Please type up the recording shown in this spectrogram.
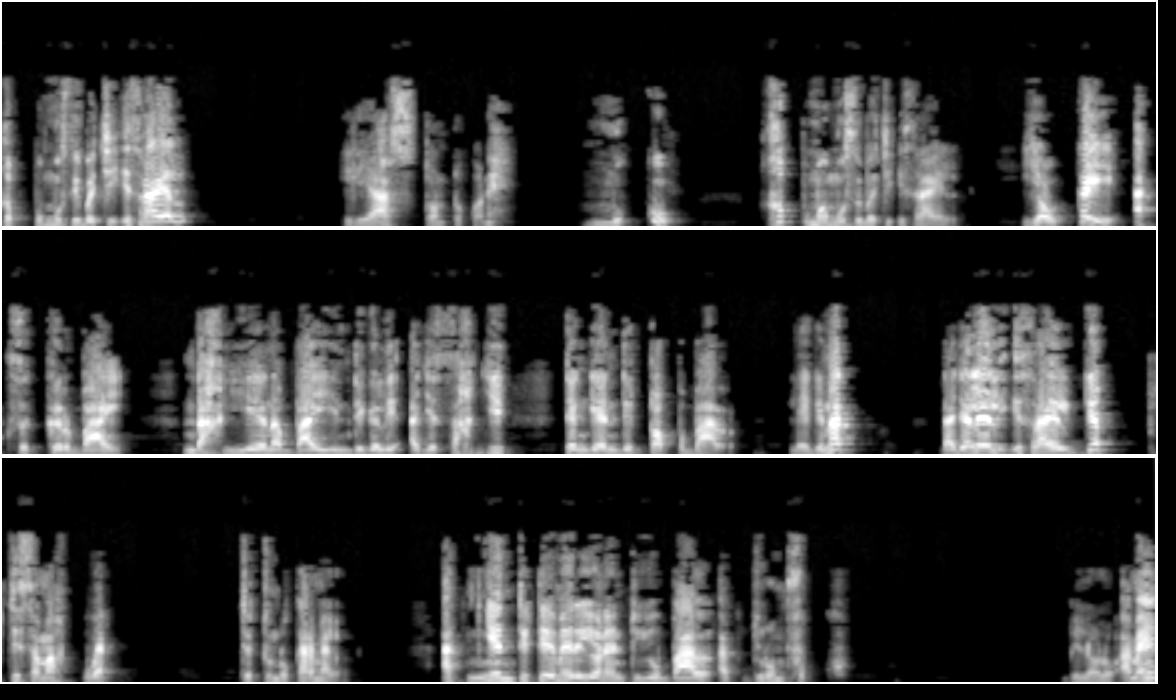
xëpp musiba ci Israël Ilias tontu ko ne mukk xëpp ma musiba ci israel yow kay ak sa kër baay ndax yéena bàyyi ndigali aji sax ji te ngeen di topp baal léegi nag dajaleel israel gépp ci sama wet te tundu karmel ak ñeenti téeméeri yonent yu baal ak juróom fukk bi loolu amee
